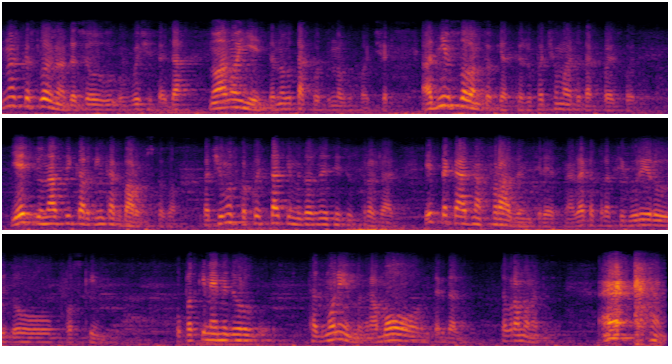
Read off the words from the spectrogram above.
Немножко сложно это все высчитать, да? Но оно есть, оно вот так вот оно выходит. Одним словом только я скажу, почему это так происходит. Есть у нас и картинка, как Баруш сказал. Почему, с какой стати мы должны здесь устражать? Есть такая одна фраза интересная, да, которая фигурирует у Поским. У Поским я имею в виду Тадмоним, Рамо и так далее. Это в Рамо написано.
